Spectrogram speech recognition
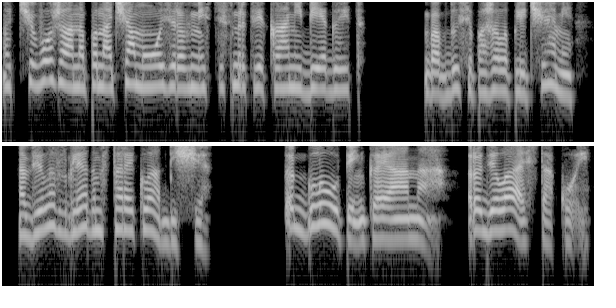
Отчего же она по ночам у озера вместе с мертвяками бегает? Бабдуся пожала плечами, обвела взглядом старое кладбище. «Так глупенькая она, родилась такой.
